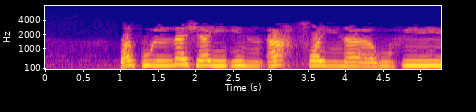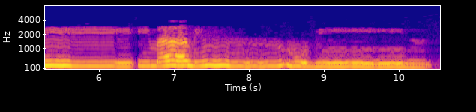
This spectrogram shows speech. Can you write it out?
وَكُلَّ شَيْءٍ أَحْصَيْنَاهُ فِي إِمَامٍ مُبِينٍ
